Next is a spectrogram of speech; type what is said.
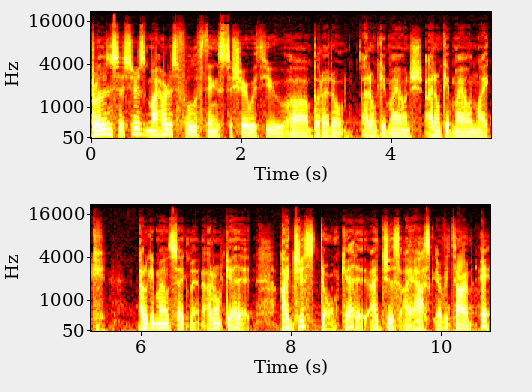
Brothers and sisters, my heart is full of things to share with you, uh, but I don't I don't get my own sh- I don't get my own like I don't get my own segment. I don't get it. I just don't get it. I just I ask every time, "Hey,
